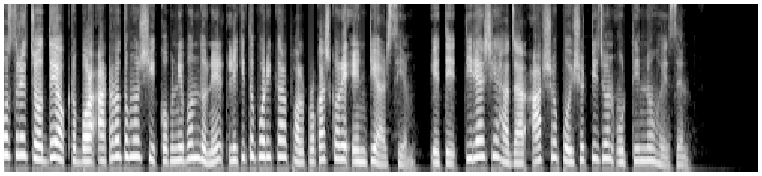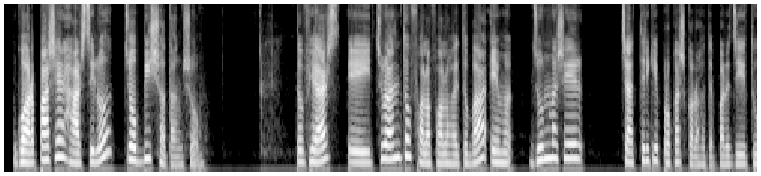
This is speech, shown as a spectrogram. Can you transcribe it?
বছরের চোদ্দই অক্টোবর আঠারোতম শিক্ষক নিবন্ধনের লিখিত পরীক্ষার ফল প্রকাশ করে এনটিআরসিএম। এতে তিরাশি হাজার আটশো পঁয়ষট্টি জন উত্তীর্ণ হয়েছেন। গড় পাশের হার ছিল চব্বিশ শতাংশ। তো ভিয়ার্স এই চূড়ান্ত ফলাফল হয়তো বা জুন মাসের চার তারিখে প্রকাশ করা হতে পারে, যেহেতু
